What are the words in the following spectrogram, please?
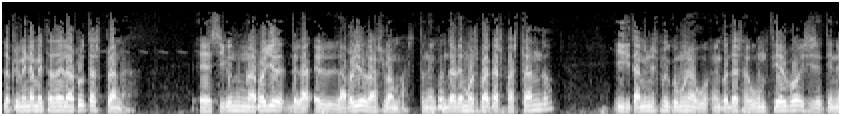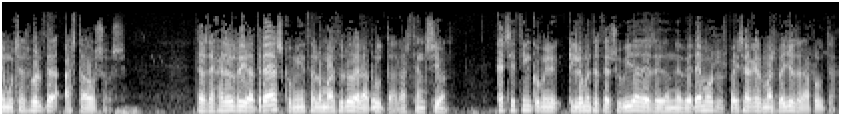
La primera mitad de la ruta es plana, eh, siguiendo un arroyo, de la- el arroyo de las Lomas, donde encontraremos vacas pastando y también es muy común encontrarse algún ciervo y si se tiene mucha suerte hasta osos. Tras dejar el río atrás comienza lo más duro de la ruta, la ascensión. Casi 5 kilómetros de subida desde donde veremos los paisajes más bellos de la ruta.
